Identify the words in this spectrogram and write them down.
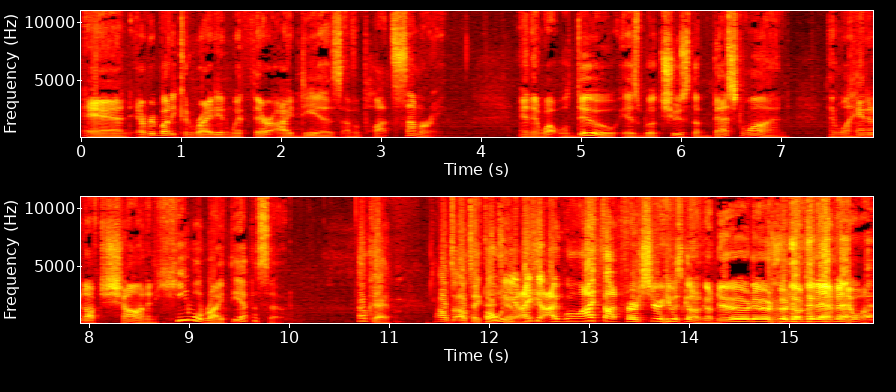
and everybody could write in with their ideas of a plot summary. And then what we'll do is we'll choose the best one, and we'll hand it off to Sean, and he will write the episode. Okay, I'll I'll take that. Oh yeah, I. I, well, I thought for sure he was going to go. No, no, no, don't do that. No.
